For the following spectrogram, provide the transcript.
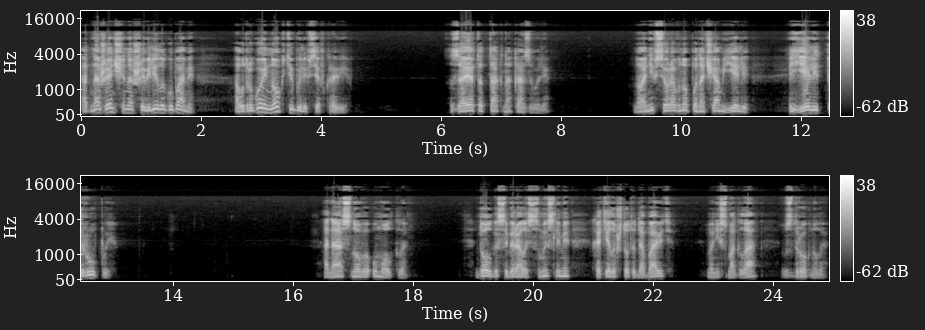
Одна женщина шевелила губами, а у другой ногти были все в крови. За это так наказывали. Но они все равно по ночам ели, ели трупы. Она снова умолкла. Долго собиралась с мыслями, хотела что-то добавить, но не смогла, вздрогнула.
